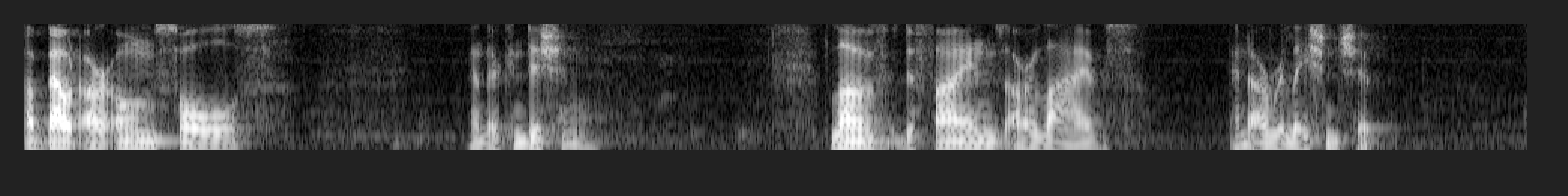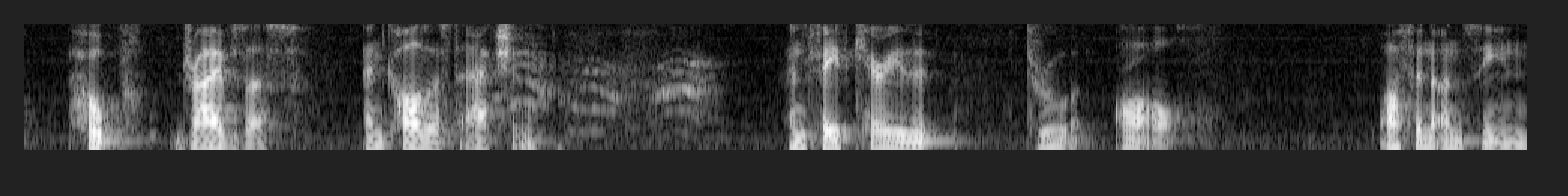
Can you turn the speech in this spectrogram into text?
about our own souls and their condition. Love defines our lives and our relationship. Hope drives us and calls us to action. And faith carries it through all, often unseen,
